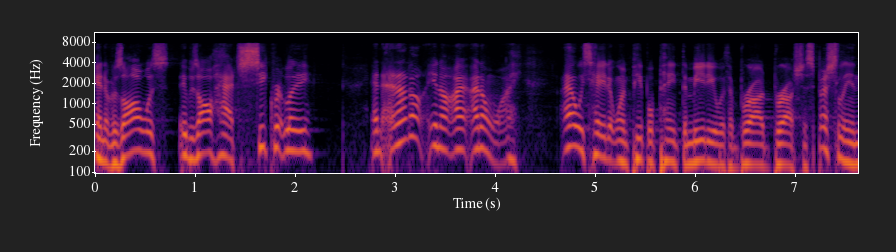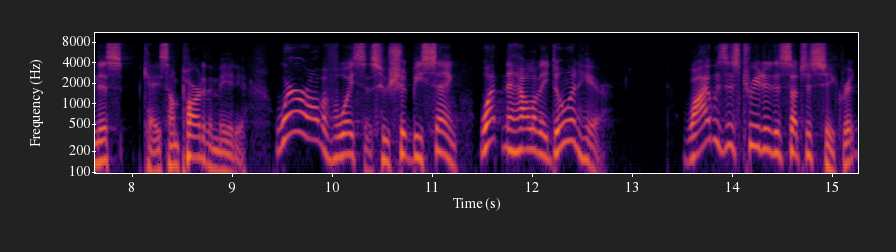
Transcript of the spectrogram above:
And it was always it was all hatched secretly. And and I don't you know, I, I don't I, I always hate it when people paint the media with a broad brush, especially in this case. I'm part of the media. Where are all the voices who should be saying, what in the hell are they doing here? Why was this treated as such a secret?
